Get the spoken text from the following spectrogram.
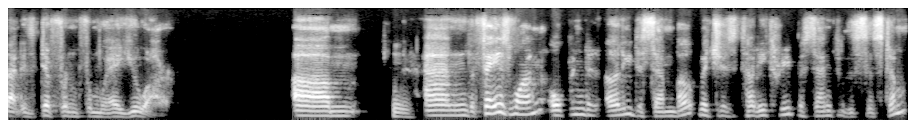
that is different from where you are. Um, hmm. And phase one opened in early December, which is 33% of the system.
